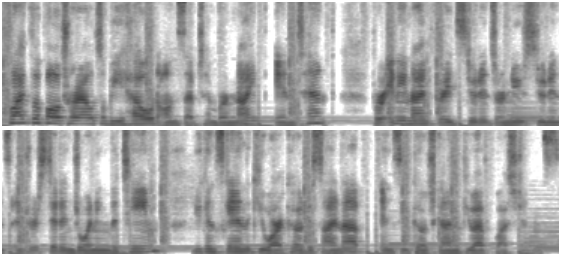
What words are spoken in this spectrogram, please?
Flag football tryouts will be held on September 9th and 10th. For any ninth grade students or new students interested in joining the team, you can scan the QR code to sign up and see Coach Gunn if you have questions.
